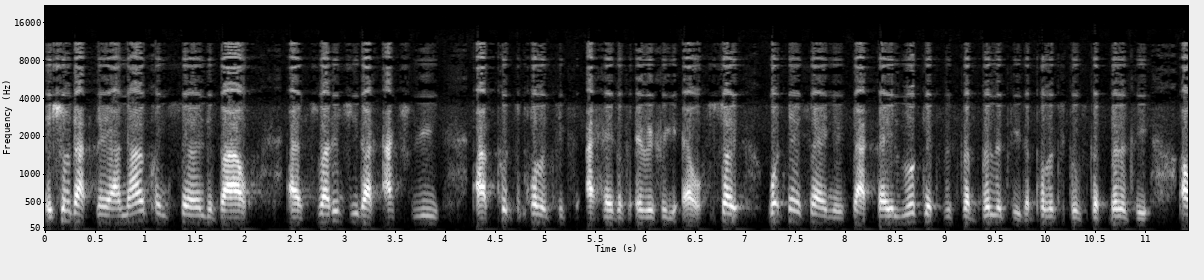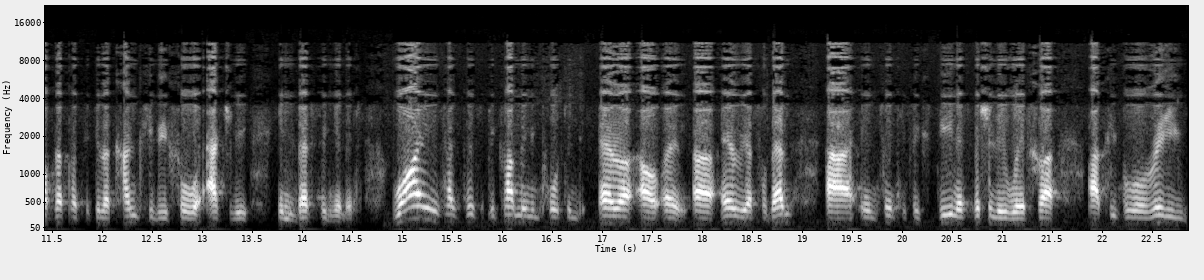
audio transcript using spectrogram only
They show that they are now concerned about a strategy that actually uh, puts politics ahead of everything else. So what they're saying is that they look at the stability, the political stability of a particular country before actually investing in it. Why has this become an important era, uh, uh, area for them uh, in 2016, especially with uh, people already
